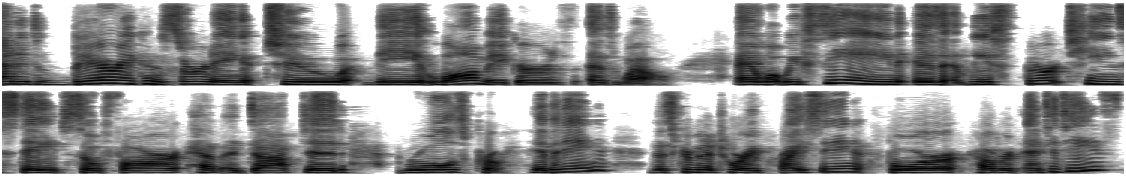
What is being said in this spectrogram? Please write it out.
And it's very concerning to the lawmakers as well. And what we've seen is at least 13 states so far have adopted rules prohibiting discriminatory pricing for covered entities.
